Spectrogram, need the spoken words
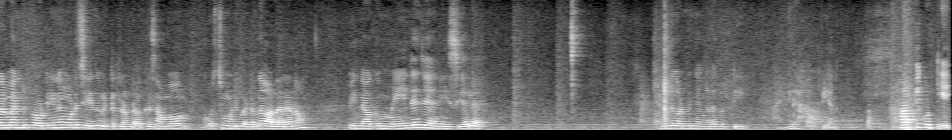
പെർമനന്റ് പ്രോട്ടീനും കൂടെ ചെയ്ത് വിട്ടിട്ടുണ്ട്. ഒക്കെ സംഭവം കുറച്ച് മുടി പെട്ടെന്ന് വളരണം. പിന്നെ ഒക്കെ മെയിന്റെയിൻ ചെയ്യാൻ ഈസി അല്ലേ? എന്തുകൊണ്ട് ഞങ്ങളുടെ കുട്ടി ഭയങ്കര ഹാപ്പിയാണ് ഹാപ്പി കുട്ടിയെ.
